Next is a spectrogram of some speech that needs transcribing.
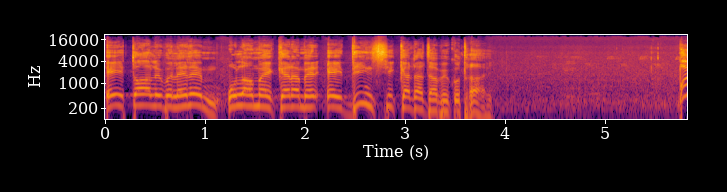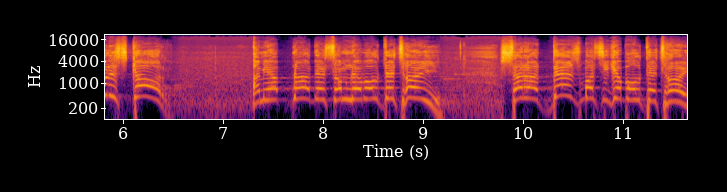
এই তহলিবুল এলেম উলামায় কেরামের এই দিন শিক্ষাটা যাবে কোথায়? পরিষ্কার! আমি আপনাদের সামনে বলতে চাই, সারা দেশবাসীকে বলতে চাই,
